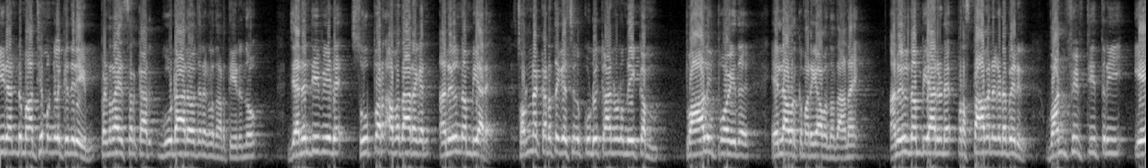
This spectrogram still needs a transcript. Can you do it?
ഈ രണ്ട് മാധ്യമങ്ങൾക്കെതിരെയും പിണറായി സർക്കാർ ഗൂഢാലോചനകൾ നടത്തിയിരുന്നു. ജനൻ ടിവിയുടെ സൂപ്പർ അവതാരകൻ അനിൽ നമ്പ്യാരെ സ്വർണക്കടത്ത് കേസിൽ കൊടുക്കാനുള്ള നീക്കം പാളിപ്പോയത് എല്ലാവർക്കും അറിയാവുന്നതാണ്. അനിൽ നമ്പ്യാരുടെ പ്രസ്താവനകളുടെ പേരിൽ വൺ ഫിഫ്റ്റി ത്രീ എ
